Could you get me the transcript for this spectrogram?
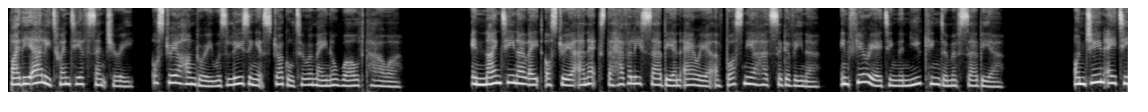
By the early 20th century, Austria Hungary was losing its struggle to remain a world power. In 1908, Austria annexed the heavily Serbian area of Bosnia Herzegovina, infuriating the new Kingdom of Serbia. On June 18,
